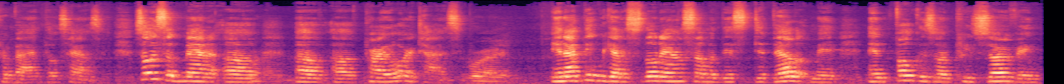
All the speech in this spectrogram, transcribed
provide those housing. So it's a matter of, of, of prioritizing. Right. And I think we got to slow down some of this development and focus on preserving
